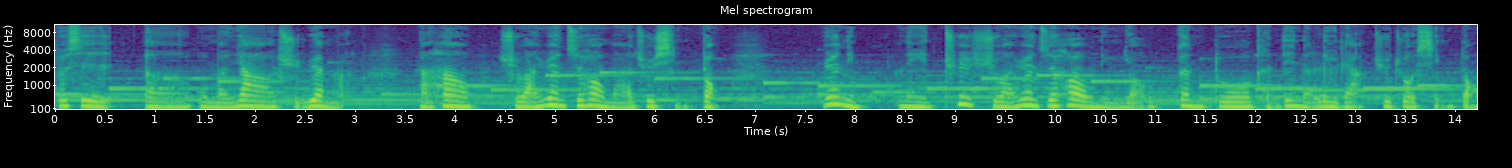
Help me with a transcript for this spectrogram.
就是呃我们要许愿嘛。然后许完愿之后，我们要去行动，因为你你去许完愿之后，你有更多肯定的力量去做行动。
